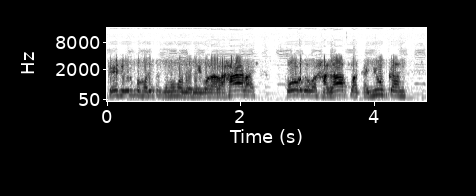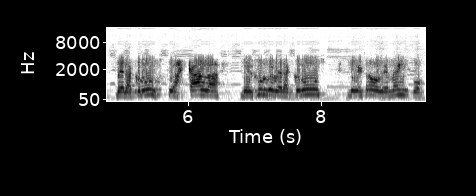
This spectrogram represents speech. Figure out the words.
13 grupos ahorita tenemos desde Guadalajara, Córdoba, Jalapa, Cayucan, Veracruz, Tlaxcala, del sur de Veracruz, del Estado de México,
